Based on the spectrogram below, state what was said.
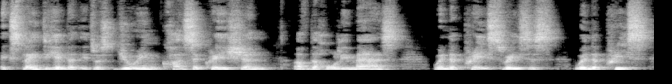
explained to him that it was during consecration of the Holy Mass when the priest raises when the priest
